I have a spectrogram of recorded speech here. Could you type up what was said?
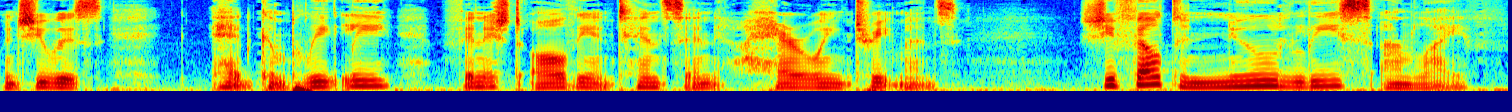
When she was had completely finished all the intense and harrowing treatments, she felt a new lease on life.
